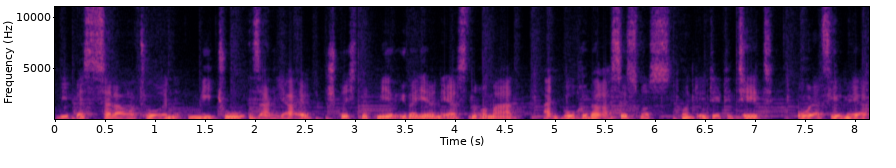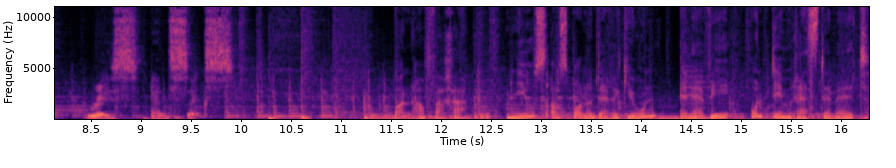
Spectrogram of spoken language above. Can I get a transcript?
Die Bestsellerautorin Mitu Sanyal spricht mit mir über ihren ersten Roman. Ein Buch über Rassismus und Identität oder vielmehr Race and Sex. Bonn Aufwacher. News aus Bonn und der Region, NRW und dem Rest der Welt.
